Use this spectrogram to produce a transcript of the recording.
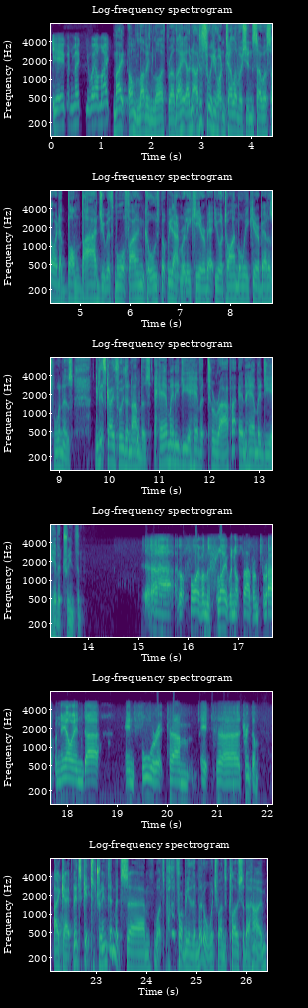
Yeah, good, Mick. You well, mate? Mate, I'm loving life, brother. Hey, I just saw you on television, so we're sorry to bombard you with more phone calls, but we don't really care about your time. All we care about is winners. Let's go through the numbers. How many do you have at Te Rapa and how many do you have at Trentham? Uh, I've got five on the float. We're not far from Te Rapa now, and uh, and four at um, at uh, Trentham. Okay, let's get to Trentham. It's um, well, probably in the middle. Which one's closer to home?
